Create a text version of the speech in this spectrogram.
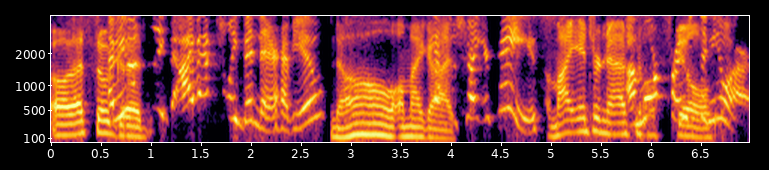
Oh, that's so have you good. I've actually been there. Have you? No, oh my god. so shut your face. My international I'm more skills. French than you are.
